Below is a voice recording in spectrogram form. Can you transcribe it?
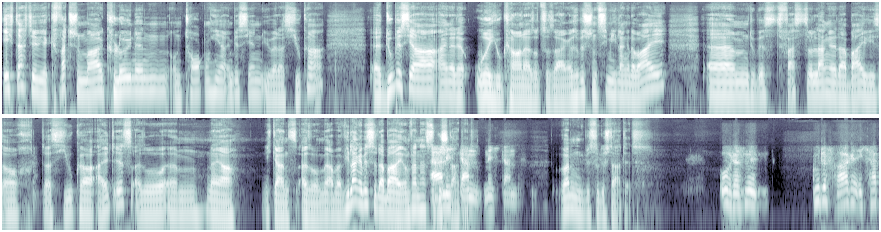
ich dachte, wir quatschen mal, klönen und talken hier ein bisschen über das Yuka. Äh, du bist ja einer der Urjukaner sozusagen. Also du bist schon ziemlich lange dabei. Ähm, du bist fast so lange dabei, wie es auch das Yuka alt ist. Also, ähm, naja, nicht ganz. Also, aber wie lange bist du dabei und wann hast du ah, gestartet? Nicht ganz, nicht ganz. Wann bist du gestartet? Oh, das ist eine gute Frage. Ich habe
